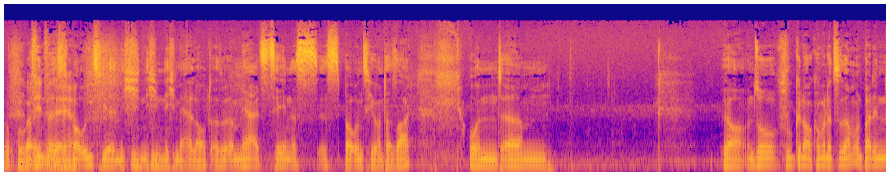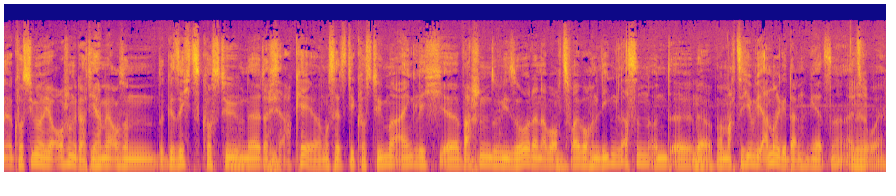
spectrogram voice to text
Auf jeden Fall ist es bei uns hier nicht, nicht, nicht mehr erlaubt. Also mehr als zehn ist, ist bei uns hier untersagt. Und ähm, ja, und so, genau, kommen wir da zusammen. Und bei den äh, Kostümen habe ich auch schon gedacht, die haben ja auch so ein Gesichtskostüm, mhm. ne? Da dachte ich, ja, okay, man muss jetzt die Kostüme eigentlich äh, waschen sowieso, dann aber auch mhm. zwei Wochen liegen lassen und äh, mhm. man macht sich irgendwie andere Gedanken jetzt, ne, als ja. vorher.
